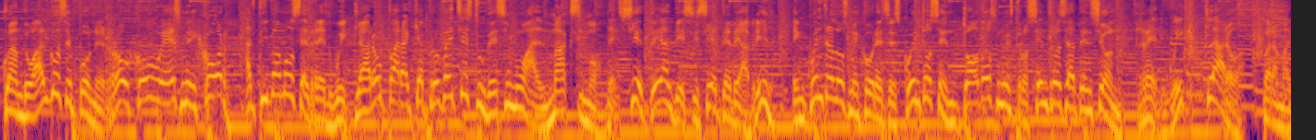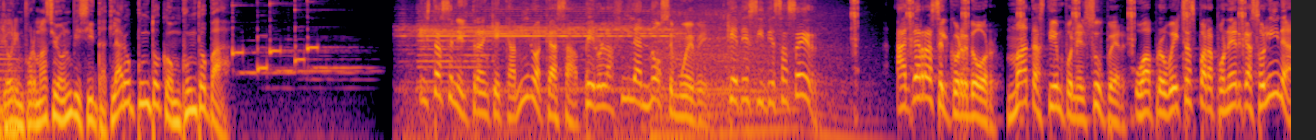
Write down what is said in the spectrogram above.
Cuando algo se pone rojo es mejor. Activamos el Red Week Claro para que aproveches tu décimo al máximo del 7 al 17 de abril. Encuentra los mejores descuentos en todos nuestros centros de atención. Red Week Claro. Para mayor información visita claro.com.pa. Estás en el tranque camino a casa, pero la fila no se mueve. ¿Qué decides hacer? ¿Agarras el corredor, matas tiempo en el súper o aprovechas para poner gasolina?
